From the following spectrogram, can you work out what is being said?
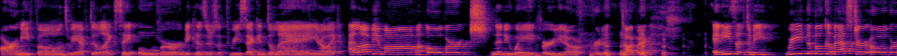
army phones. We have to like say over because there's a three second delay. You know, like, I love you, mom, over. And then you wait for, you know, her to talk back. And he says to me, read the book of Esther over.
